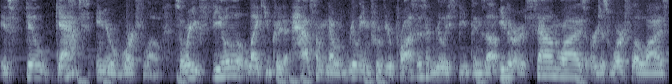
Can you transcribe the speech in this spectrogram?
is fill gaps in your workflow. So where you feel like you could have something that would really improve your process and really speed things up, either sound wise or just workflow wise,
